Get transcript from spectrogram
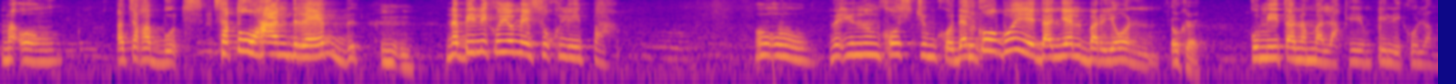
maong, at saka boots. Sa 200? Nabili ko yung may sukli pa. Oo. Na, yun ang costume ko. Dahil cowboy eh, Daniel Barion. okay. Kumita ng malaki yung pelikulang.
